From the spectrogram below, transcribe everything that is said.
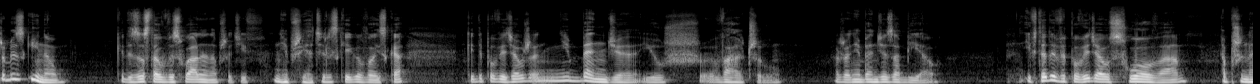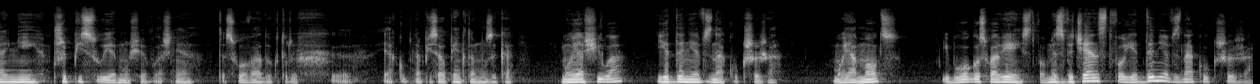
żeby zginął. Kiedy został wysłany naprzeciw nieprzyjacielskiego wojska, kiedy powiedział, że nie będzie już walczył, że nie będzie zabijał. I wtedy wypowiedział słowa, a przynajmniej przypisuje mu się właśnie te słowa, do których e, Jakub napisał piękną muzykę. Moja siła jedynie w znaku krzyża. Moja moc i błogosławieństwo, my zwycięstwo jedynie w znaku krzyża.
